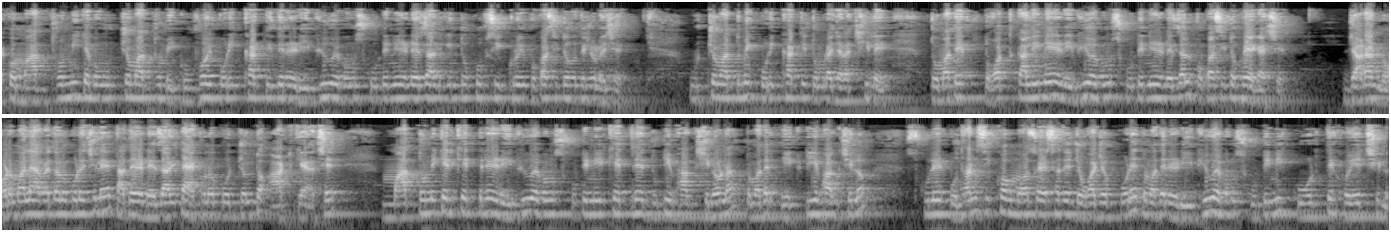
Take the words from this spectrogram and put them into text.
দেখো, মাধ্যমিক এবং উচ্চ মাধ্যমিক, উভয় পরীক্ষার্থীদের রিভিউ এবং স্কুটিনির রেজাল্ট কিন্তু খুব শীঘ্রই প্রকাশিত হতে চলেছে। উচ্চ মাধ্যমিক পরীক্ষার্থী তোমরা যারা ছিলে, তোমাদের তৎকালীনে রিভিউ এবং স্কুটিনির রেজাল্ট প্রকাশিত হয়ে গেছে। যারা নর্মালে আবেদন করেছিলে, তাদের রেজাল্টটা এখনও পর্যন্ত আটকে আছে। মাধ্যমিকের ক্ষেত্রে রিভিউ এবং স্কুটিনির ক্ষেত্রে দুটি ভাগ ছিল না, তোমাদের একটি ভাগ ছিল। স্কুলের প্রধান শিক্ষক মহাশয়ের সাথে যোগাযোগ করে তোমাদের রিভিউ এবং স্কুটিনি করতে হয়েছিল।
